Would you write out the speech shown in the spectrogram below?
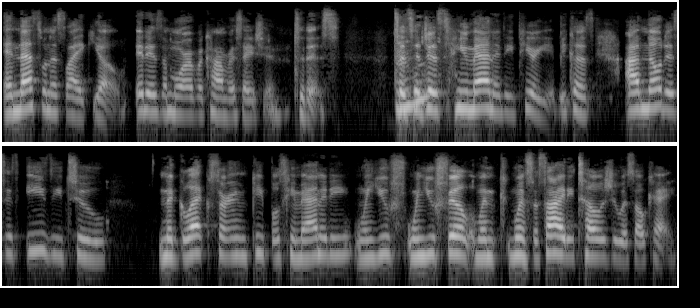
and that's when it's like, yo, it is a more of a conversation to this, to to Mhm. just humanity, period. Because I've noticed it's easy to neglect certain people's humanity when you when you feel when when society tells you it's okay.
